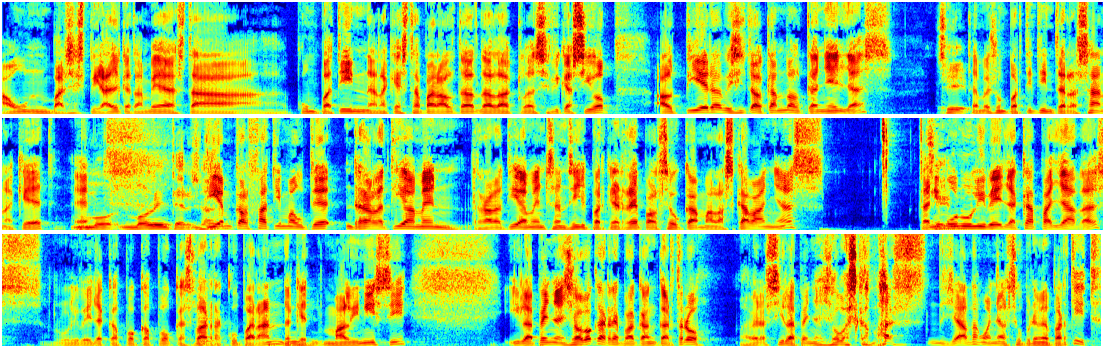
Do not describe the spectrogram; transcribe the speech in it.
a un base Espirall que també està competint en aquesta part alta de la classificació. El Piera visita el camp del Canyelles, Sí. també és un partit interessant aquest. Eh? Molt, molt interessant. Diem que el Fàtima ho té relativament, relativament senzill perquè rep el seu camp a les cabanyes. Tenim Sí. un Olivella capellades, l'Olivella que a poc a poc es va recuperant d'aquest mal inici, i la penya jove que rep a Can Cartró. A veure si la penya jove és capaç ja de guanyar el seu primer partit.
